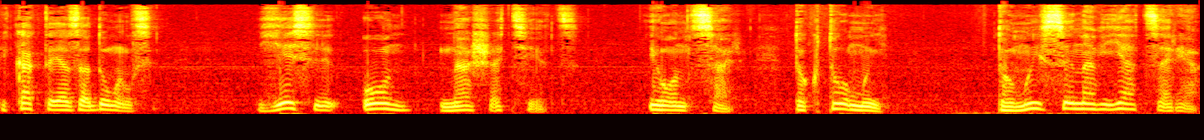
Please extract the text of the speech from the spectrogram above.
И как-то я задумался, если Он наш Отец, и Он Царь, то кто мы? То мы сыновья царя,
